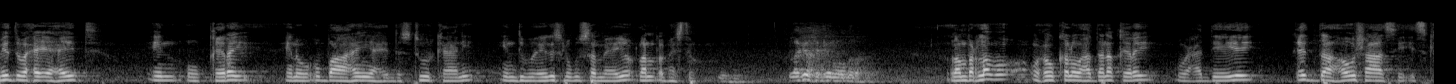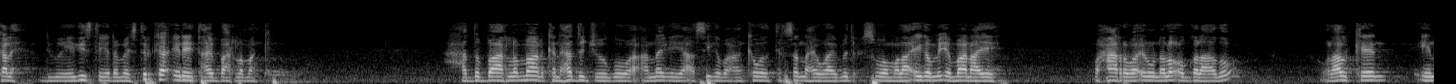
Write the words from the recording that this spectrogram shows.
Mid waxay ahayd in uu qiray inuu u baahan yahay dastuurkani in dib u eegis lagu sameeyo lana dhammaystiro mara lamber labo wuxuu kaloo haddana qiray uu caddeeyey cidda hawshaasi iska leh dib u eegista iyo dhammaystirka inay tahay baarlamaanka. Hadda baarlamaankan hadda joogo annaga iyo asigaba aan ka wada tirsannahay waayo mid cusub oo malaa'iga ma imaanaye. Waxaan rabaa inuu nala ogolaado walaalkeen in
